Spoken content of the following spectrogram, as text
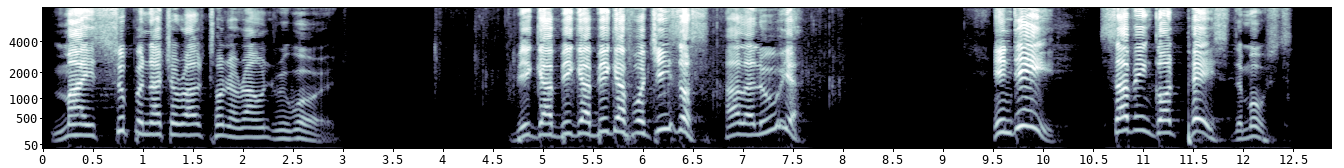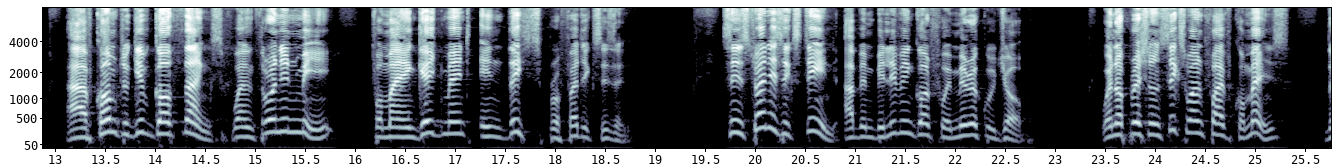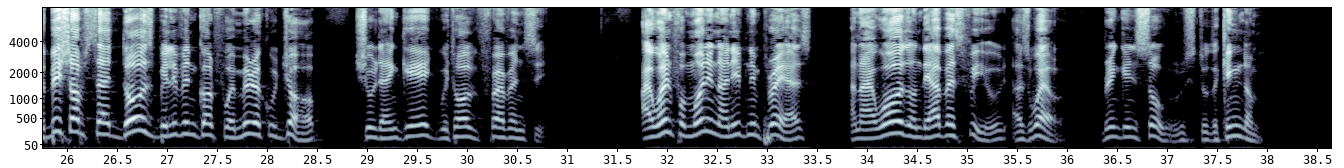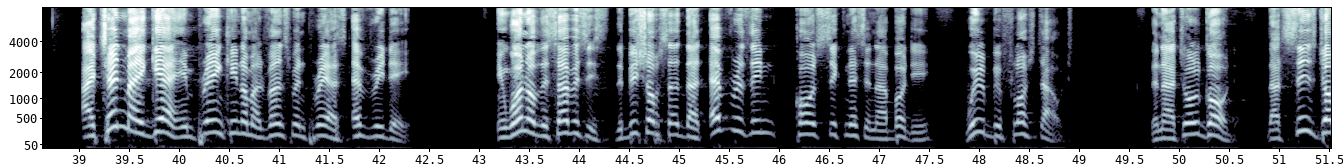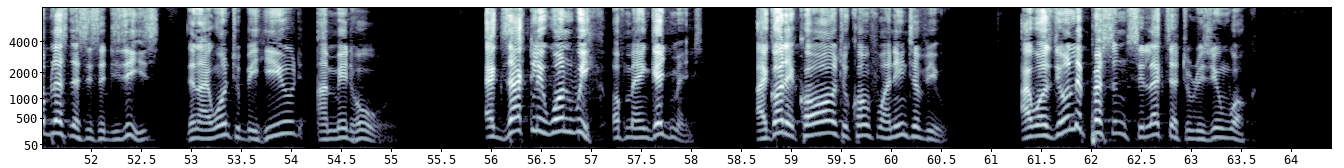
my supernatural turnaround reward. Bigger, bigger, bigger for Jesus. Hallelujah. Indeed, serving God pays the most. I have come to give God thanks for enthroning me for my engagement in this prophetic season. Since 2016, I've been believing God for a miracle job. When Operation 615 commenced, the bishop said those believing God for a miracle job should engage with all fervency. I went for morning and evening prayers, and I was on the harvest field as well, bringing souls to the kingdom. I changed my gear in praying kingdom advancement prayers every day. In one of the services, the bishop said that everything called sickness in our body will be flushed out. Then I told God that since joblessness is a disease, then I want to be healed and made whole. Exactly one week of my engagement, I got a call to come for an interview. I was the only person selected to resume work.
